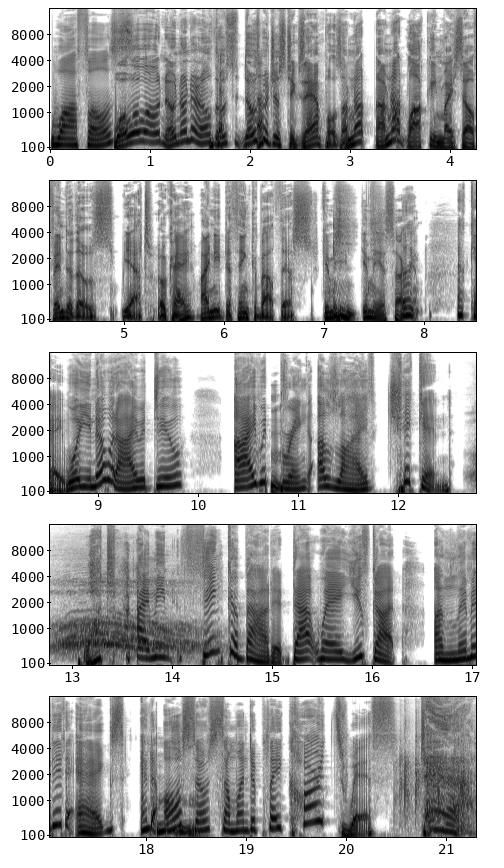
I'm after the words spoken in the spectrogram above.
waffles. Whoa, whoa, whoa! No, no, no, no. Those those were just examples. I'm not I'm not locking myself into those yet. Okay, I need to think about this. Give me give me a second. Okay, well, you know what I would do? I would Hmm. bring a live chicken. What? I mean, think about it. That way you've got unlimited eggs and Hmm. also someone to play cards with. Damn!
